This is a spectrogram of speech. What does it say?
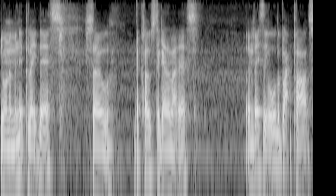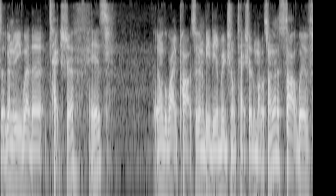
you want to manipulate this so they're close together like this. And basically all the black parts are going to be where the texture is and all the white parts are going to be the original texture of the model. So I'm going to start with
